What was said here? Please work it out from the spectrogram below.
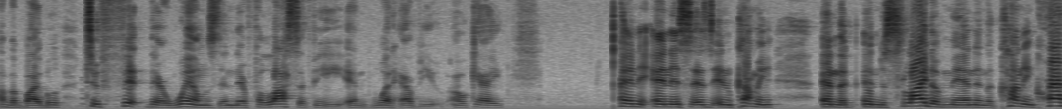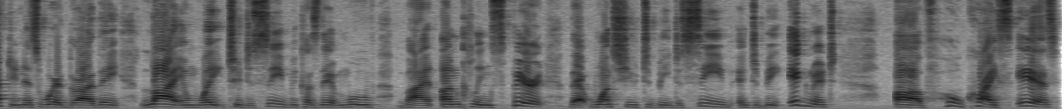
of the Bible to fit their whims and their philosophy and what have you, okay? And, and it says, in coming, and the, and the sleight of men and the cunning craftiness whereby they lie in wait to deceive because they're moved by an unclean spirit that wants you to be deceived and to be ignorant of who Christ is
